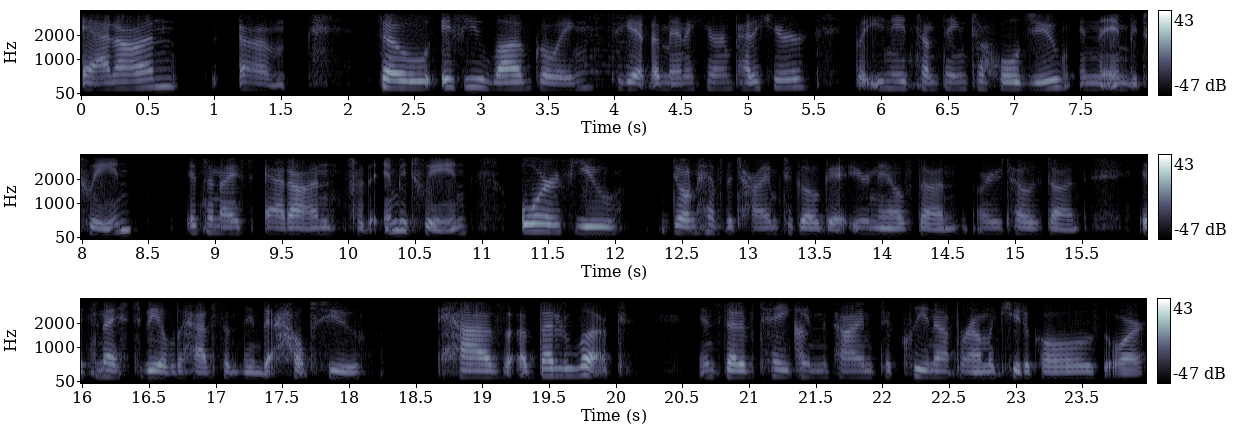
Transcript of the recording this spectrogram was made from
add-on. Um, so if you love going to get a manicure and pedicure, but you need something to hold you in the in between, it's a nice add-on for the in between. Or if you don't have the time to go get your nails done or your toes done, it's nice to be able to have something that helps you have a better look instead of taking the time to clean up around the cuticles or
